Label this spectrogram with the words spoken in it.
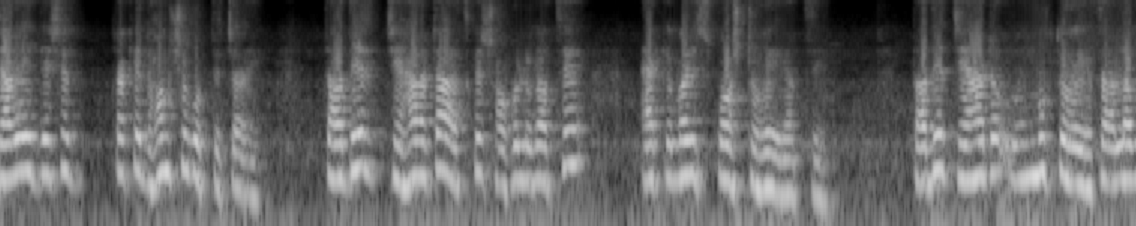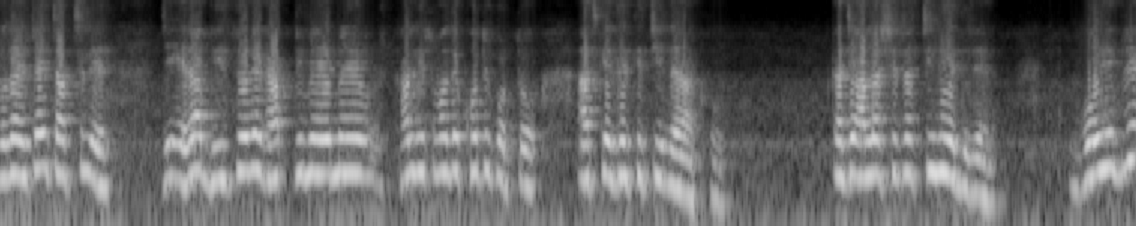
যারা এই দেশটাকে ধ্বংস করতে চায়, তাদের চেহারাটা আজকে সকলের কাছে একেবারে স্পষ্ট হয়ে গেছে। তাদের চেহারাটা উন্মুক্ত হয়ে গেছে। আল্লাহ বোধহয় এটাই চাচ্ছিলেন যে এরা ভিতরে ঘাপটি মেরে মেরে খালি তোমাদের ক্ষতি করতো, আজকে এদেরকে চিনে রাখো। কাজে আল্লাহ সেটা চিনিয়ে দিলেন। গরিবরে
